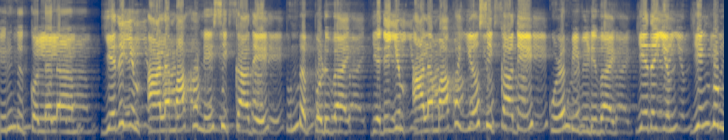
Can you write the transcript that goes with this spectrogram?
தெரிந்து கொள்ளலாம். எதையும் ஆழமாக நேசிக்காதே துன்பப்படுவாய். எதையும் ஆழமாக யோசிக்காதே குழம்பி விடுவாய். எதையும் எங்கும்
